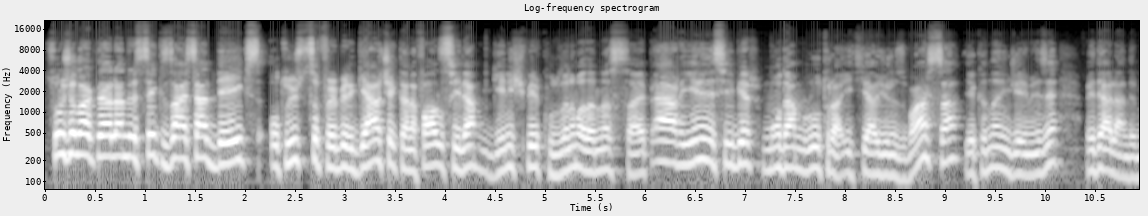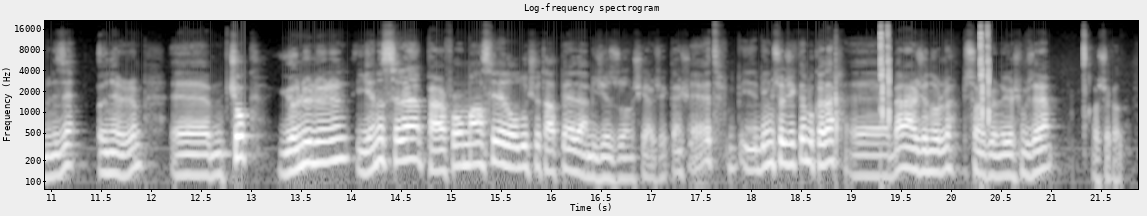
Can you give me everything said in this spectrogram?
Sonuç olarak değerlendirirsek Zycel DX3301 gerçekten de fazlasıyla geniş bir kullanım alanına sahip. Eğer yeni nesil bir modem router'a ihtiyacınız varsa yakından incelemenizi ve değerlendirmenizi öneririm. Ee, çok yönlülüğünün yanı sıra performansıyla da oldukça tatmin eden bir cihaz olmuş gerçekten. Evet benim söyleyeceklerim bu kadar. Ee, ben Ercan Uğurlu. Bir sonraki bölümde görüşmek üzere. Hoşçakalın.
